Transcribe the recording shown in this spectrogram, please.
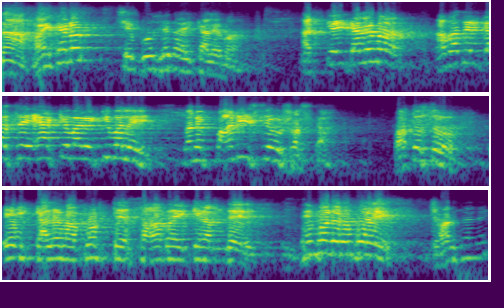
না হয় কেন? সে বুঝে না এই কালেমা। আজকে এই কালেমা আমাদের কাছে একেবারে কি বলে? মানে পানির চেয়েও সস্তা। অথচ এই কালেমা পড়তে সাহাবাই কিরামদের জীবনের উপরে ঝড় নাই?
